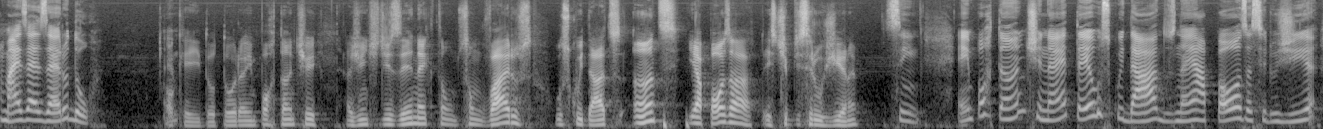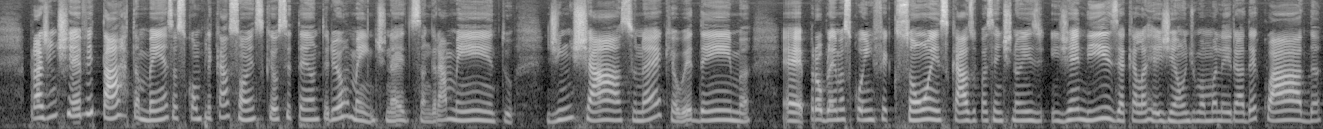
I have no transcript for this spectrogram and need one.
mas é zero dor. Ok, doutora, é importante a gente dizer, né, que tão, são vários os cuidados antes e após a, esse tipo de cirurgia, né? Sim. É importante né, ter os cuidados né, após a cirurgia para a gente evitar também essas complicações que eu citei anteriormente, né, de sangramento, de inchaço, né, que é o edema, é, problemas com infecções, caso o paciente não higienize aquela região de uma maneira adequada.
